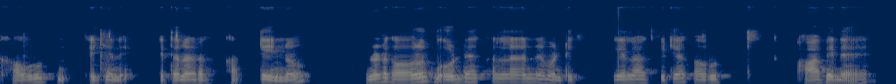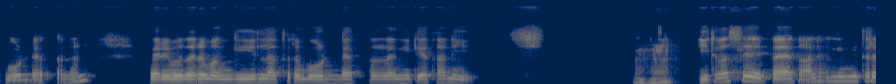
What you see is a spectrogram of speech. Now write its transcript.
කවුරුත් එකන එතනර කට්ටේ ඉන්නවා නට කවරුත් බෝඩ්ඩක් කල්ලන්න මටි කියලා හිටිය. කවරුත් ආපි නෑ බෝඩ්ඩක් කලන්න පැරිමතන මංගේල් අතර බෝඩ්ඩක් කල්ල හිටිය තනි ඊට පස්සේ පෑ කාලකින් විතර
